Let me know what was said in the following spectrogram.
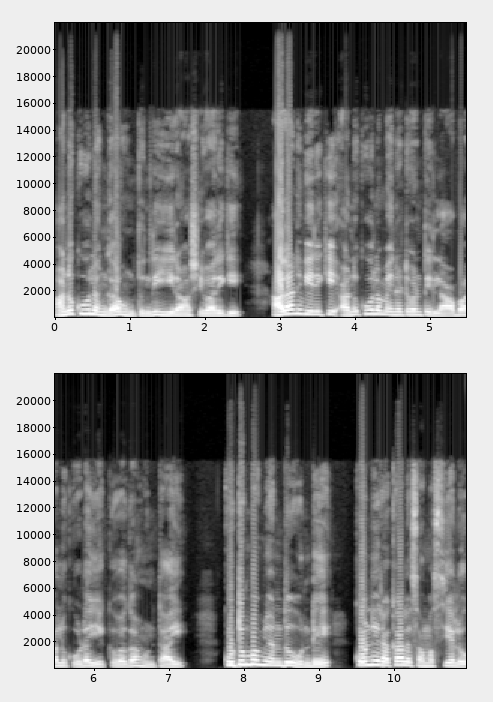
అనుకూలంగా ఉంటుంది ఈ రాశి వారికి. అలానే వీరికి అనుకూలమైనటువంటి లాభాలు కూడా ఎక్కువగా ఉంటాయి. కుటుంబం యందు ఉండే కొన్ని రకాల సమస్యలు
